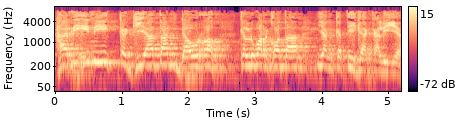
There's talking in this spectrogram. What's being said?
Hari ini kegiatan daurah keluar kota Yang ketiga kalinya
